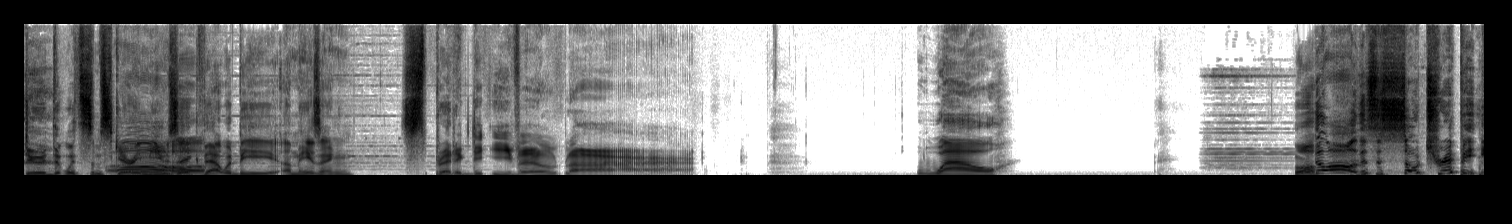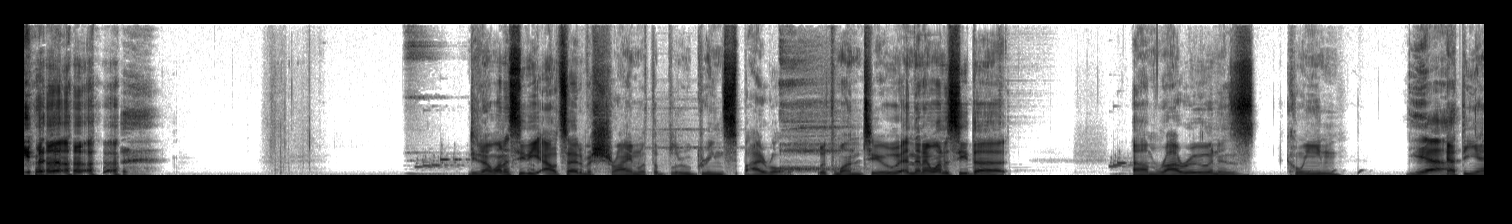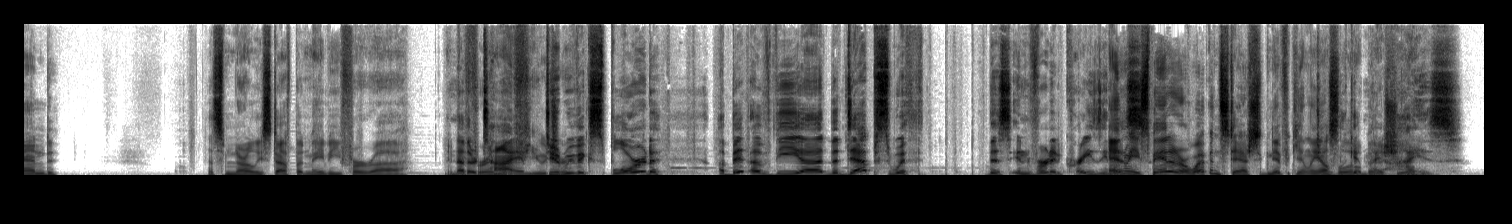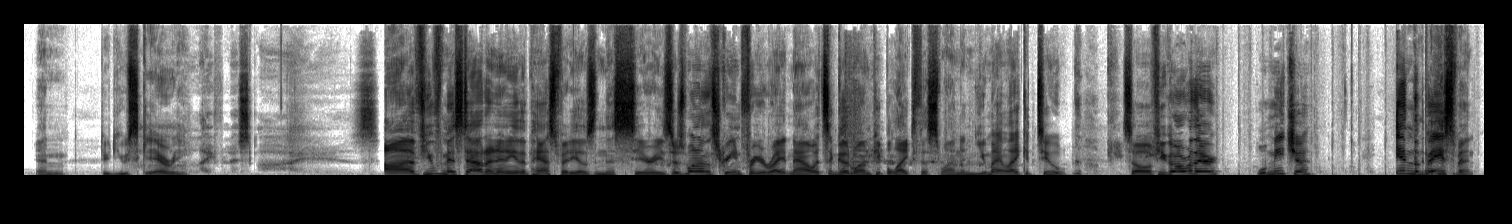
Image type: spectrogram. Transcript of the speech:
Dude, with some scary oh. music, Oh. that would be amazing. Spreading the evil. Ah. Wow. Oh, Oh, this is so trippy. dude, I want to see the outside of a shrine with the blue-green spiral with one too, and then I want to see the um, Rauru and his queen yeah. at the end. That's some gnarly stuff, but maybe for uh, maybe Another for time, dude. We've explored a bit of the uh, the depths with this inverted craziness. and we expanded our weapon stash significantly. also, a little bit of shield. eyes. And dude, you scary. Lifeless eyes. Uh, if you've missed out on any of the past videos in this series, there's one on the screen for you right now. It's a good one. People liked this one, and you might like it too. So if you go over there, we'll meet you in the, basement.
